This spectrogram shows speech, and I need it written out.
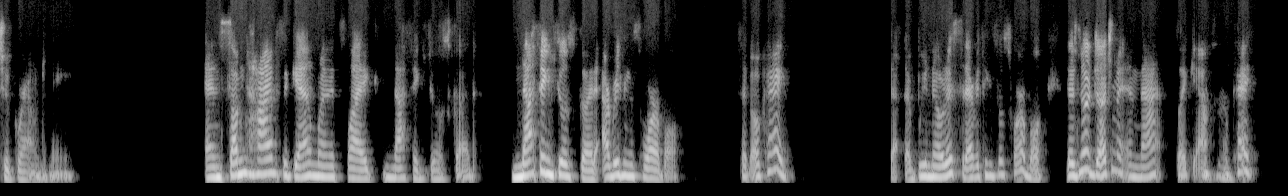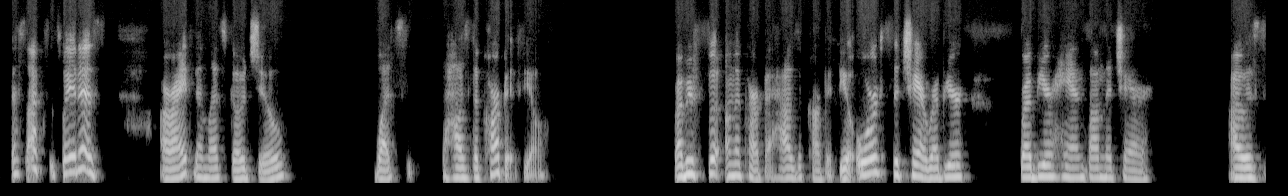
to ground me. And sometimes, again, when it's like nothing feels good, nothing feels good, everything's horrible. It's like, okay, we notice that everything feels horrible. There's no judgment in that. It's like, yeah, mm-hmm. okay, that sucks. That's the way it is. All right, then let's go to what's how's the carpet feel? Rub your foot on the carpet. How's the carpet feel? Or it's the chair. Rub your rub your hands on the chair. I was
